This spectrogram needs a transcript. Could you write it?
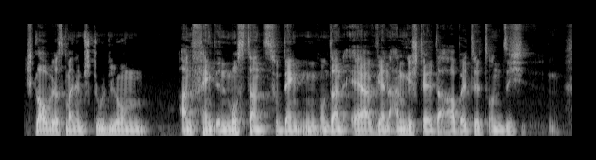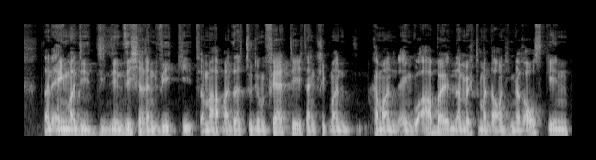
ich glaube, dass man im Studium anfängt, in Mustern zu denken und dann eher wie ein Angestellter arbeitet und sich dann irgendwann die, die, den sicheren Weg geht. Weil man hat man sein Studium fertig, dann kriegt man, kann man irgendwo arbeiten, dann möchte man da auch nicht mehr rausgehen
